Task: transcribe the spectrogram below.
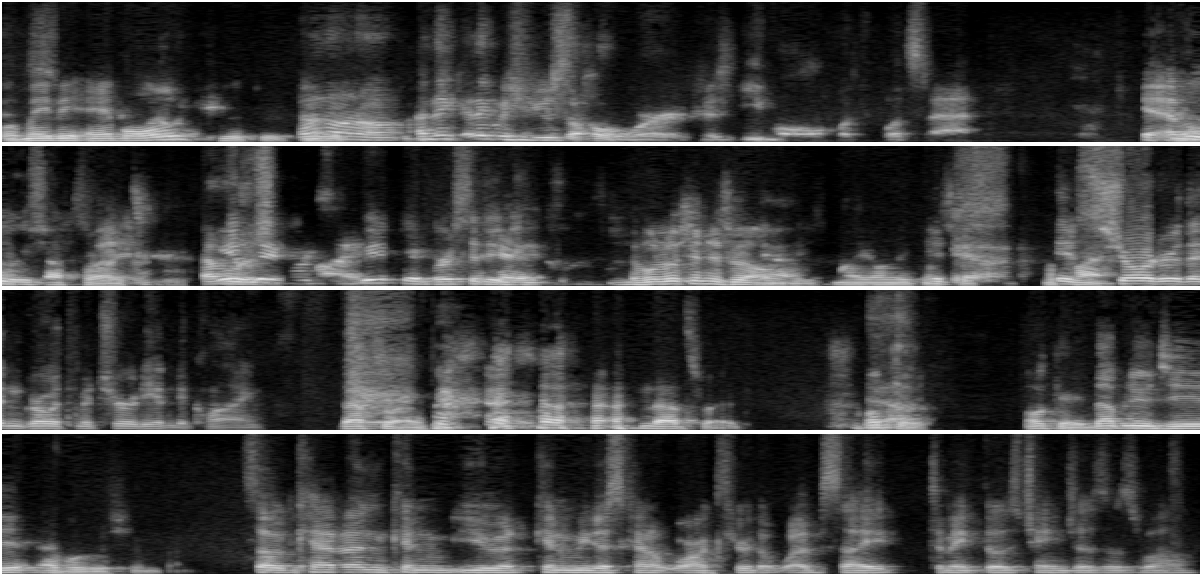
Or maybe Evol? to- to- No, no, no. I think I think we should use the whole word because evil. What, what's that? Yeah, Yeah, evolution. that's right. Evolution. diversity, we have diversity Okay. and. Evolution is wrong. Yeah. It's my only concern. It's, But it's shorter than growth, maturity, and decline. That's right. That's right. Okay. Okay. WG Evolution. Then. So Kevin, can you can we just kind of walk through the website to make those changes as well?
